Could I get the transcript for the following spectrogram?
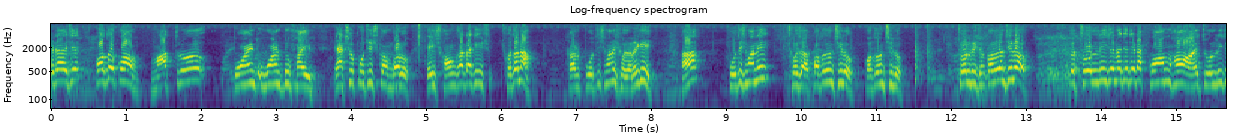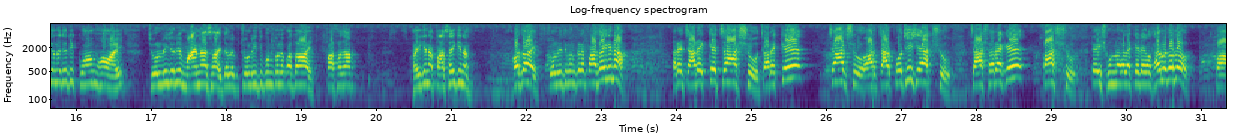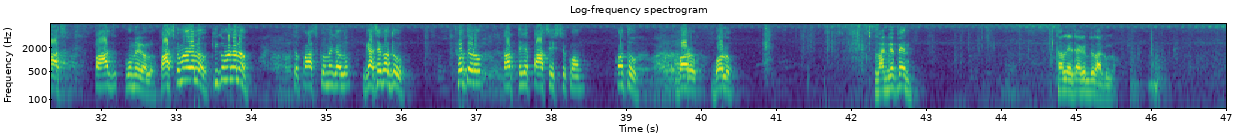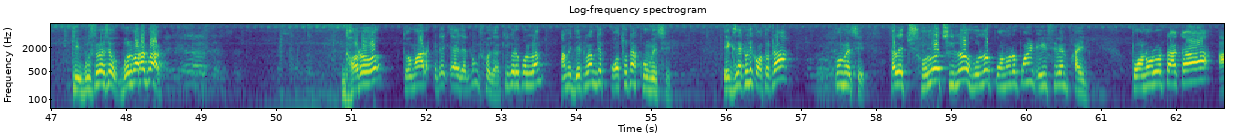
এটা হয়েছে কত কম? মাত্র পয়েন্ট ওয়ান টু ফাইভ একশো পঁচিশ কম, বলো। এই সংখ্যাটা কি সোজা না? কারণ পঁচিশ মানে সোজা নাকি? হ্যাঁ? পঁচিশ মানে সোজা। কতজন ছিল? কতজন ছিল? চল্লিশ জন। কতজন ছিল? তো চল্লিশ জনে যদি এটা কম হয়, চল্লিশ জনে যদি কম হয়, চল্লিশ যদি মাইনাস হয়, তাহলে চল্লিশ দ্বিগুণ করলে কত হয়? পাঁচ হাজার। হয় কি না? পাঁচ হয় কি না? কত হয়? চল্লিশ দ্বিগুণ করলে পাঁচ হয় কিনা? আরে চার একে চারশো চার একে চারশো, আর চার পঁচিশ একশো, চারশো আর একে পাঁচশো। এই শূন্য গেলে কেটে গেল, থাকল কত? পাঁচ। পাঁচ কমে গেল। পাঁচ কমে গেল? কি কমে গেল? তো পাঁচ কমে গেল। গেছে কত? সতেরো। তার থেকে পাঁচ এসছে কম। কত? বারো। বলো। লাগবে পেন? তাহলে এটা কিন্তু লাগল। কি, বুঝতে পারছ? বলবার একবার ধরো তোমার এটা একদম সোজা। কি করে করলাম? আমি দেখলাম যে কতটা কমেছে। এক্স্যাক্টলি কতটা কমেছে। তাহলে ষোলো ছিল হলো পনেরো পয়েন্ট এইট সেভেন ফাইভ পনেরো টাকা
